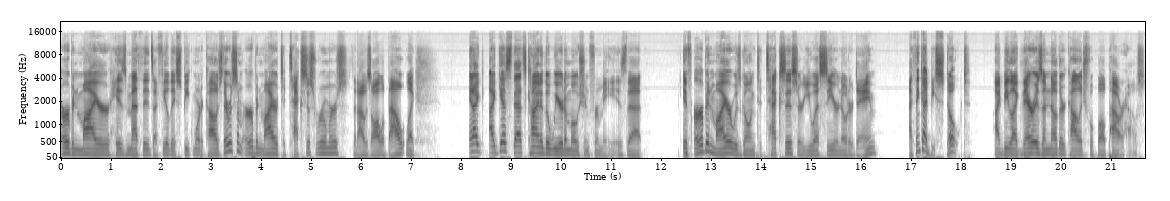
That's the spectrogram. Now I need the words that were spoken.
Urban Meyer, his methods, I feel they speak more to college. There was some Urban Meyer to Texas rumors that I was all about. Like, and I, I guess that's kind of the weird emotion for me is that if Urban Meyer was going to Texas or USC or Notre Dame, I think I'd be stoked. I'd be like, there is another college football powerhouse.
